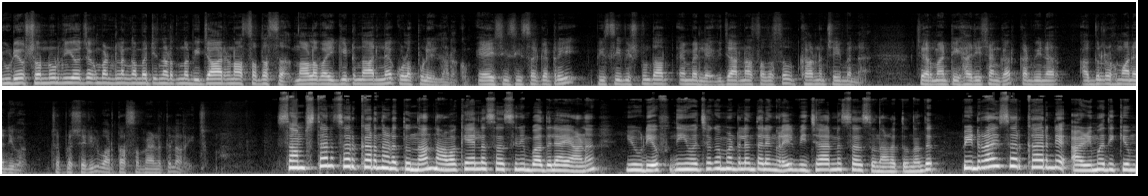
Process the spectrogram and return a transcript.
യു ഡി എഫ് ഷൊർണൂർ നിയോജക മണ്ഡലം കമ്മിറ്റി നടത്തുന്ന വിചാരണ സദസ് നാളെ വൈകിട്ട് നാലിന് കുളപ്പുള്ളിയിൽ നടക്കും. A I C C secretary P C Vishnudas M L A വിചാരണ സദസ്സ് ഉദ്ഘാടനം ചെയ്യുമെന്ന് chairman T Harishankar convener Abdul Rahman എന്നിവർ ചെപ്ലശ്ശേരിയിൽ വാർത്താസമ്മേളനത്തിൽ അറിയിച്ചു. സംസ്ഥാന സർക്കാർ നടത്തുന്ന നവകേരള സദസ്സിന് ബദലായാണ് യു ഡി എഫ് നിയോജക മണ്ഡലം തലങ്ങളിൽ വിചാരണ സദസ്സ് നടത്തുന്നത്. പിണറായി സർക്കാരിന്റെ അഴിമതിക്കും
